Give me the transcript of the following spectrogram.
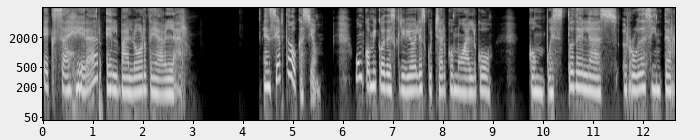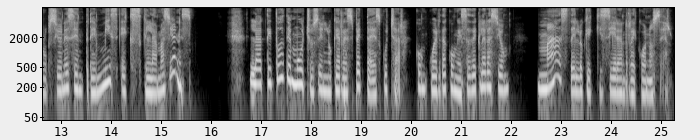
Exagerar el valor de hablar. En cierta ocasión, un cómico describió el escuchar como algo compuesto de las rudas interrupciones entre mis exclamaciones. La actitud de muchos en lo que respecta a escuchar concuerda con esa declaración más de lo que quisieran reconocer.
